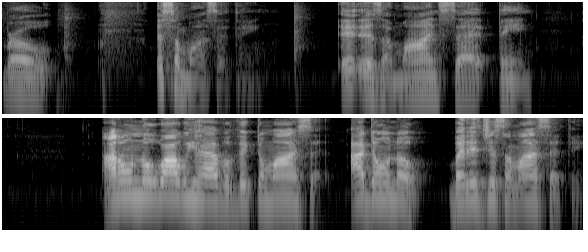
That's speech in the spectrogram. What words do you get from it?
Bro, it's a mindset thing. It is a mindset thing. I don't know why we have a victim mindset. I don't know. But it's just a mindset thing.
